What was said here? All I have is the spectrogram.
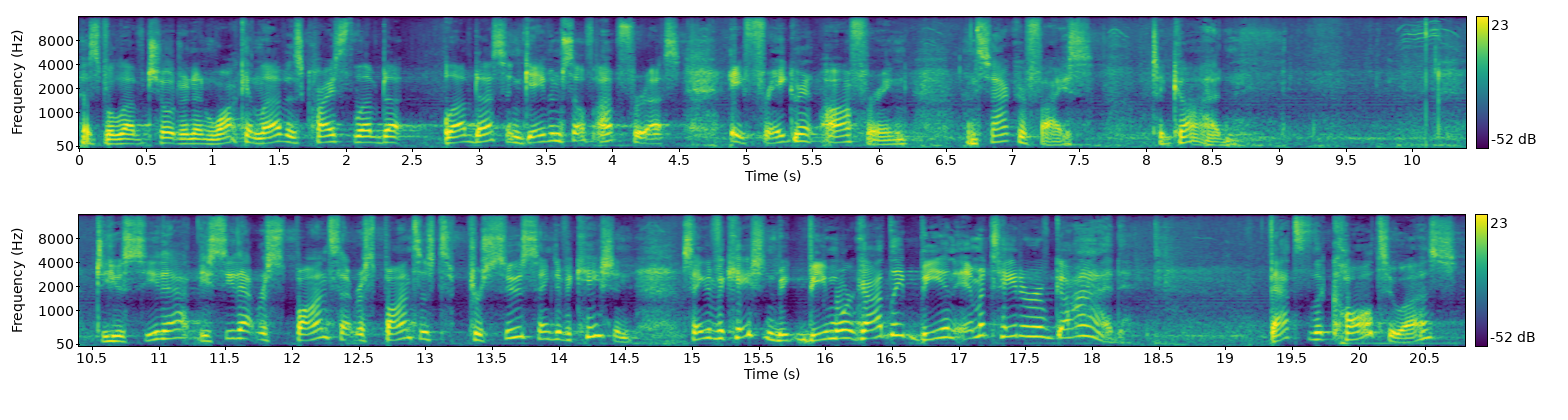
as beloved children and walk in love as Christ loved, uh, loved us and gave himself up for us, a fragrant offering and sacrifice to God. Do you see that? Do you see that response? That response is to pursue sanctification. Sanctification, be, be more godly, be an imitator of God. That's the call to us,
